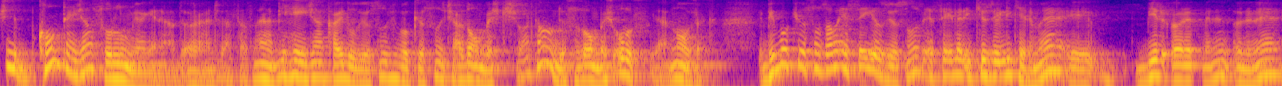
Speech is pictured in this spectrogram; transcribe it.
Şimdi kontenjan sorulmuyor genelde öğrenciler tarafından. Yani bir heyecan kaydoluyorsunuz, bir bakıyorsunuz içeride 15 kişi var. Tamam diyorsunuz 15 olur yani ne olacak? Bir bakıyorsunuz ama essay yazıyorsunuz. Essayler 250 kelime. Bir öğretmenin önüne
